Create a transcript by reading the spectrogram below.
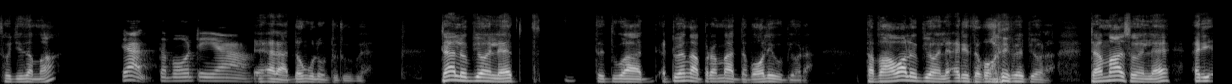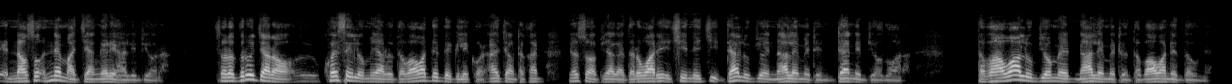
ဆိုကြည့်စမ်းပါဓာတ်သဘောတရားအဲအဲ့ဒါသုံးခုလုံးအတူတူပဲဓာတ်လို့ပြောရင်လည်းသူကအတွင်းကပရမတ်သဘောလေးကိုပြောတာတဘာဝလို့ပြောရင်လည်းအဲ့ဒီသဘောလေးပဲပြောတာဓမ္မဆိုရင်လည်းအဲ့ဒီနောက်ဆုံးအနှစ်မှာကြံခဲ့တဲ့ဟာလေးပြောတာ ဆိုတော့သူတို့ကြတော့ခွဲစိတ်လို့မရတော့တဘာဝတက်တက်ကလေးခေါ်တယ်အဲအကြောင်းတစ်ခါမြတ်စွာဘုရားကတရားဝါတွေအခြေအနေကြည့်ဓာတ်လို့ပြောရင်နားလည်မဲ့တင်ဓာတ်နဲ့ပြောသွားတာတဘာဝလို့ပြောမဲ့နားလည်မဲ့တင်တဘာဝနဲ့သုံးတယ်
